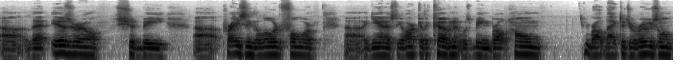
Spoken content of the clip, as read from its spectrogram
uh, that Israel should be uh, praising the Lord for. Uh, again, as the Ark of the Covenant was being brought home, brought back to Jerusalem,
